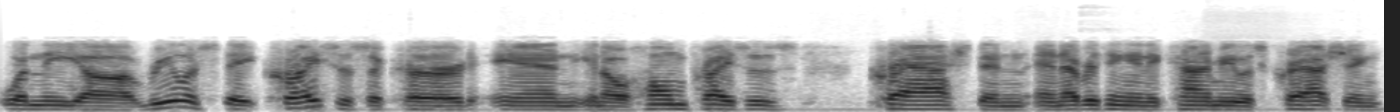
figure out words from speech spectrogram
when the uh, real estate crisis occurred and you know home prices crashed and and everything in the economy was crashing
